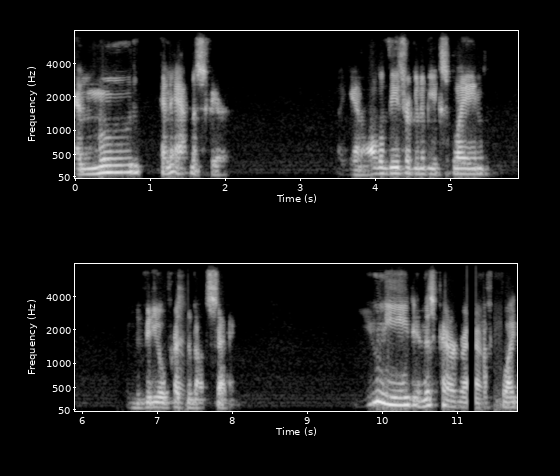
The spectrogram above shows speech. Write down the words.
and mood and atmosphere. Again, all of these are going to be explained the video present about setting. You need, in this paragraph, like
